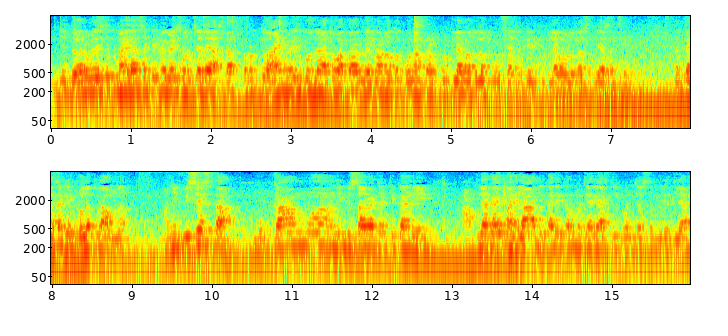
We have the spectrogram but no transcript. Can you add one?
म्हणजे दरवेळेसच महिलांसाठी वेगळे शौचालय असतात परंतु ऐन वेळेस गोंधळाचं वातावरण निर्माण होतं कोणाकडे कुठल्या बाजूला पुरुषासाठी कुठल्या बाजूला स्त्रियासाठी. तर त्यासाठी फलक लावणं आणि विशेषतः मुक्काम आणि विसाव्याच्या ठिकाणी आपल्या काही महिला अधिकारी कर्मचारी असतील पंचायत समितीतल्या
